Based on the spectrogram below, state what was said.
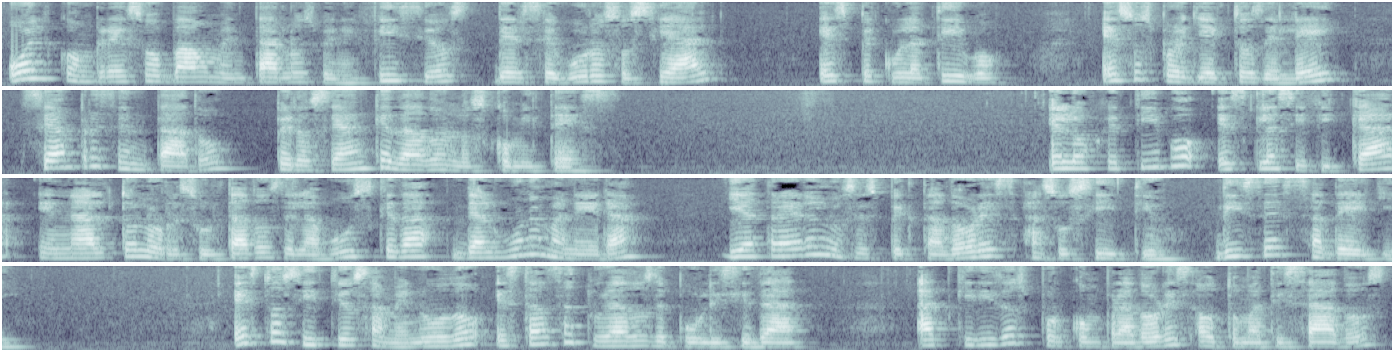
o el Congreso va a aumentar los beneficios del seguro social especulativo. Esos proyectos de ley se han presentado, pero se han quedado en los comités. El objetivo es clasificar en alto los resultados de la búsqueda de alguna manera y atraer a los espectadores a su sitio, dice Sadeghi. Estos sitios a menudo están saturados de publicidad, adquiridos por compradores automatizados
